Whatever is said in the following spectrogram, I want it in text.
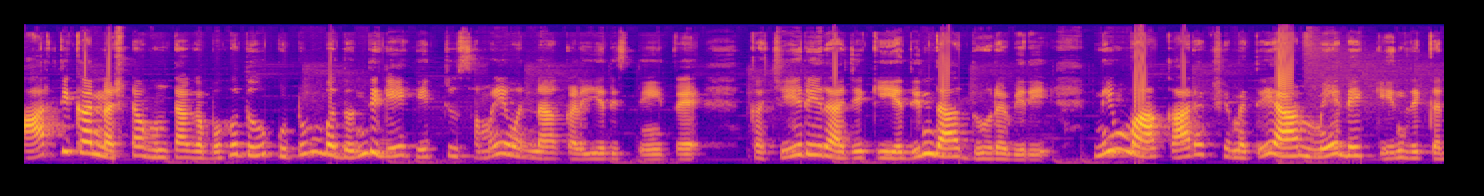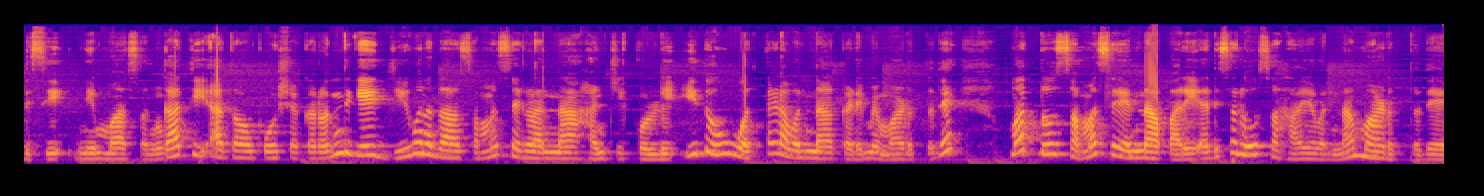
ಆರ್ಥಿಕ ನಷ್ಟ ಉಂಟಾಗಬಹುದು. ಕುಟುಂಬದೊಂದಿಗೆ ಹೆಚ್ಚು ಸಮಯವನ್ನು ಕಳೆಯಿರಿ ಸ್ನೇಹಿತರೆ. ಕಚೇರಿ ರಾಜಕೀಯದಿಂದ ದೂರವಿರಿ. ನಿಮ್ಮ ಕಾರ್ಯಕ್ಷಮತೆಯ ಮೇಲೆ ಕೇಂದ್ರೀಕರಿಸಿ. ನಿಮ್ಮ ಸಂಗಾತಿ ಅಥವಾ ಪೋಷಕರೊಂದಿಗೆ ಜೀವನದ ಸಮಸ್ಯೆಗಳನ್ನು ಹಂಚಿಕೊಳ್ಳಿ. ಇದು ಒತ್ತಡವನ್ನು ಕಡಿಮೆ ಮಾಡುತ್ತದೆ ಮತ್ತು ಸಮಸ್ಯೆಯನ್ನು ಪರಿಹರಿಸಲು ಸಹಾಯವನ್ನು ಮಾಡುತ್ತದೆ.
